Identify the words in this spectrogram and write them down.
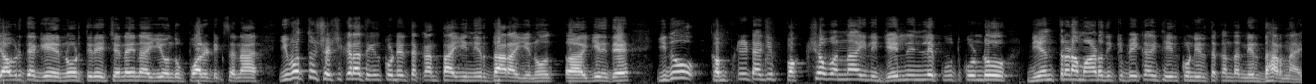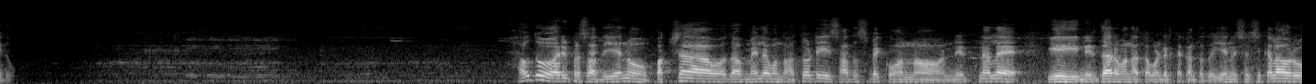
ಯಾವ ರೀತಿಯಾಗಿ ನೋಡ್ತೀರಿ ಚೆನ್ನೈನ ಈ ಒಂದು ಪಾಲಿಟಿಕ್ಸ್ ಅನ್ನ? ಇವತ್ತು ಶಶಿಕಲಾ ತೆಗೆದುಕೊಂಡಿರ್ತಕ್ಕಂತ ಈ ನಿರ್ಧಾರ ಏನು ಏನಿದೆ? ಇದು ಕಂಪ್ಲೀಟ್ ಆಗಿ ಪಕ್ಷವನ್ನ ಇಲ್ಲಿ ಜೈಲಿನಿಂದಲೇ ಕೂತ್ಕೊಂಡು ನಿಯಂತ್ರಣ ಮಾಡೋದಕ್ಕೆ ಬೇಕಾಗಿ ತೆಗೆದುಕೊಂಡಿರ್ತಕ್ಕಂಥ ನಿರ್ಧಾರನ ಇದು. ಹೌದು ಹರಿಪ್ರಸಾದ್, ಏನು ಪಕ್ಷದ ಮೇಲೆ ಒಂದು ಹತೋಟಿ ಸಾಧಿಸಬೇಕು ಅನ್ನೋ ನಿಟ್ಟಿನಲ್ಲೇ ಈ ನಿರ್ಧಾರವನ್ನ ತಗೊಂಡಿರ್ತಕ್ಕಂಥದ್ದು. ಏನು ಶಶಿಕಲಾ ಅವರು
